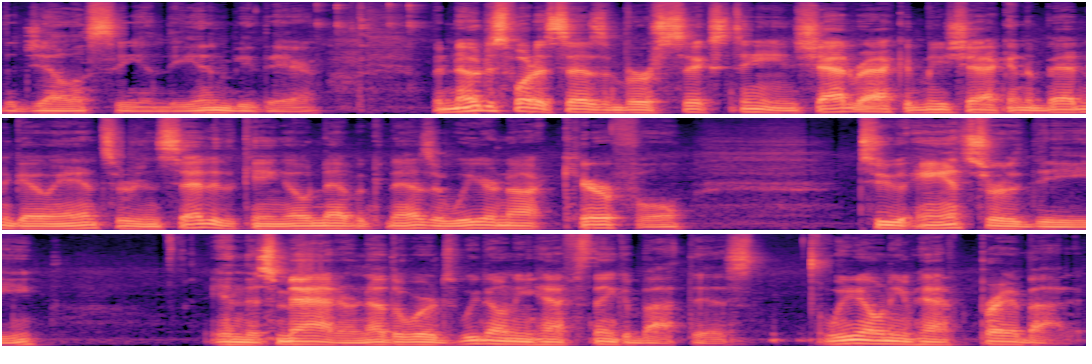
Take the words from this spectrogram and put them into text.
the jealousy and the envy there. But notice what it says in verse 16 Shadrach and Meshach and Abednego answered and said to the king, O Nebuchadnezzar, we are not careful to answer thee in this matter. In other words, we don't even have to think about this, we don't even have to pray about it.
